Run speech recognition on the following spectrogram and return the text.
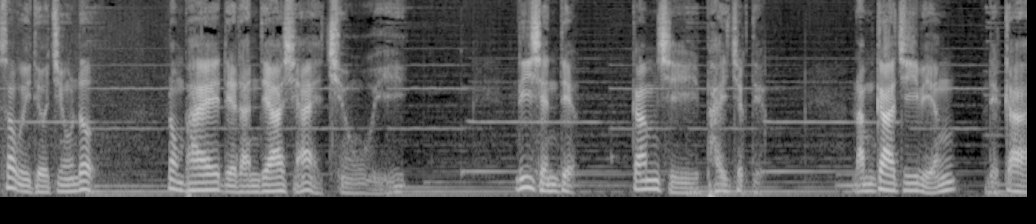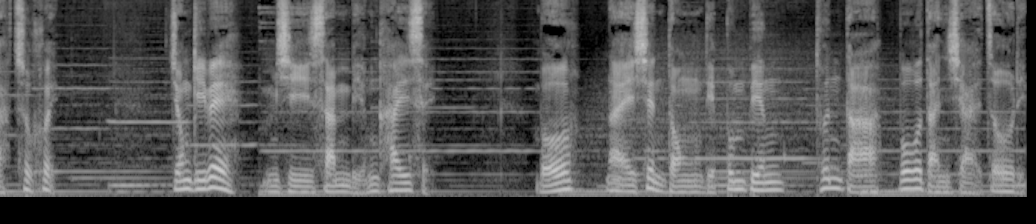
煞为着上落，弄歹烈兰惹城的蔷薇。李先德敢是歹积德，南家之名，列家出货，终其尾毋是山明海誓，无乃会煽动日本兵。吞达牡丹社的祖灵，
